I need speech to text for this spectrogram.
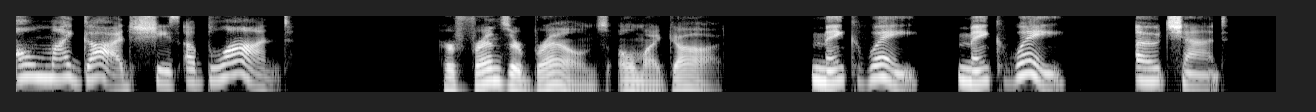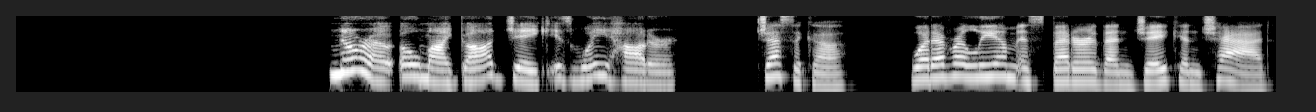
Oh my god, she's a blonde. Her friends are browns, oh my god. Make way, make way. Oh, Chad. Nora, oh my god, Jake is way hotter. Jessica, whatever Liam is better than Jake and Chad.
